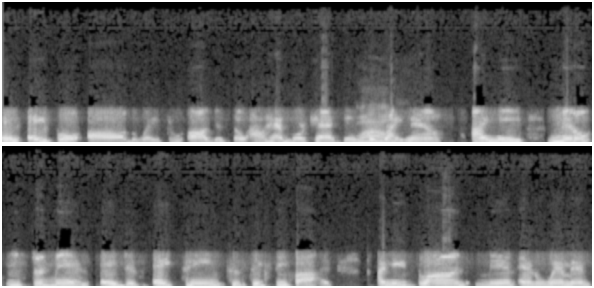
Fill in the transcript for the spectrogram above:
in April all the way through August. So I'll have more castings. Wow. But right now, I need Middle Eastern men ages 18 to 65. I need blonde men and women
